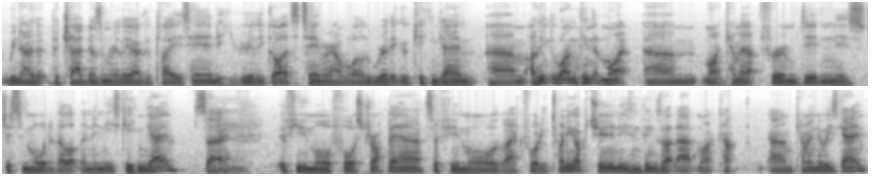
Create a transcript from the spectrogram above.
we know that the Chad doesn't really overplay his hand. He really guides the team around well. Really good kicking game. Um, I think the one thing that might um, might come out from Dearden is just more development in his kicking game. So a few more forced dropouts, a few more like 40-20 opportunities and things like that might come um, come into his game.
